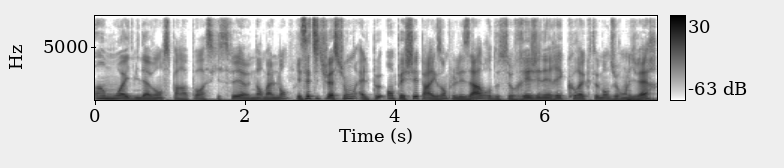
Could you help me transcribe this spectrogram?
un mois et demi d'avance par rapport à ce qui se fait euh, normalement. Et cette situation, elle peut empêcher par exemple les arbres de se régénérer correctement durant l'hiver,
